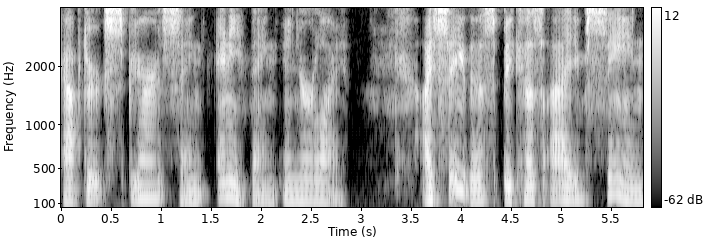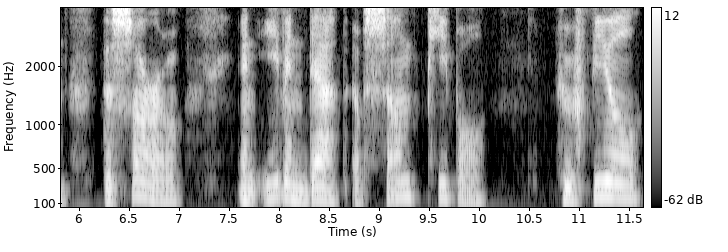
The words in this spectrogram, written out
after experiencing anything in your life. I say this because I've seen the sorrow and even death of some people who feel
